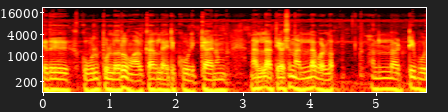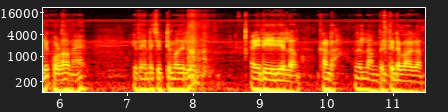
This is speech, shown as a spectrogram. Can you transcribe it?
ഇത് സ്കൂൾ പിള്ളേറും ആൾക്കാരെല്ലാമായിട്ട് കുളിക്കാനും നല്ല അത്യാവശ്യം നല്ല വെള്ളം. നല്ല അടിപൊളി കുളമാണേ. ഇതെന്റെ ചുറ്റുമതിലും അതിന്റെ ഏരിയ എല്ലാം കണ്ട? ഇതെല്ലാം അമ്പലത്തിന്റെ ഭാഗമാണ്.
